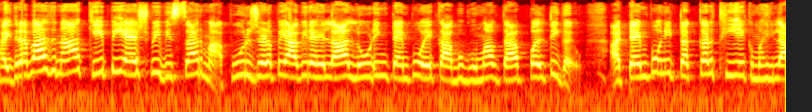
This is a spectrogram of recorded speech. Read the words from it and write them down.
હૈદરાબાદના કેપીએચપી વિસ્તારમાં પૂર ઝડપે આવી રહેલા લોડિંગ ટેમ્પોએ કાબુ ગુમાવતા પલટી ગયો. આ ટેમ્પોની ટક્કરથી એક મહિલા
